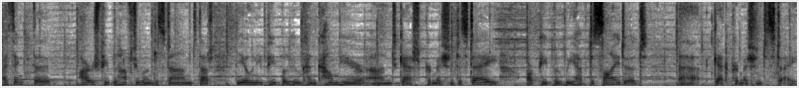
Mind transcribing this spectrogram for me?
I think the Irish people have to understand that the only people who can come here and get permission to stay are people we have decided uh, get permission to stay.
